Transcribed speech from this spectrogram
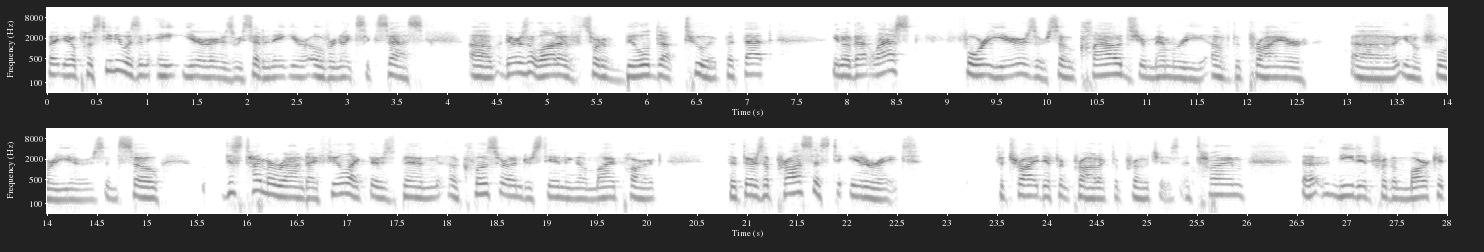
but you know postini was an eight year as we said an eight year overnight success uh, there was a lot of sort of build up to it, but that, you know, that last four years or so clouds your memory of the prior, uh, you know, four years. And so this time around, I feel like there's been a closer understanding on my part that there's a process to iterate, to try different product approaches, a time uh, needed for the market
